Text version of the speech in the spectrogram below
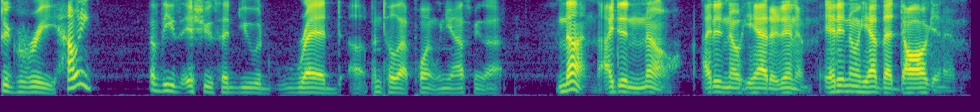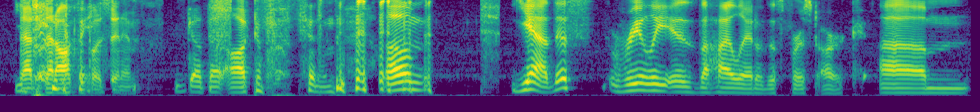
degree? How many of these issues had you had read up until that point when you asked me that? None. I didn't know. I didn't know he had it in him. I didn't know he had that dog in him. That that octopus in him. He's got that octopus in him. um, yeah, this really is the highlight of this first arc. Um,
